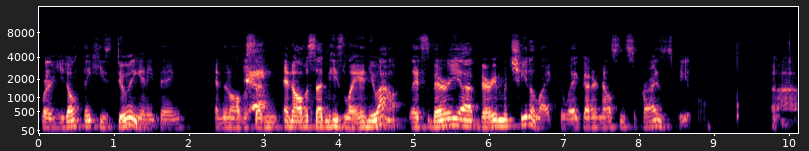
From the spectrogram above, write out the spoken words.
where you don't think he's doing anything, and then all of a Yeah. sudden, and all of a sudden he's laying you out. It's very, uh, very Machida like the way Gunnar Nelson surprises people. Uh,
